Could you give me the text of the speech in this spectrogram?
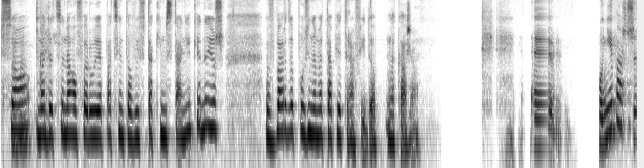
Co mhm. medycyna oferuje pacjentowi w takim stanie, kiedy już w bardzo późnym etapie trafi do lekarza? E, Ponieważ e,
